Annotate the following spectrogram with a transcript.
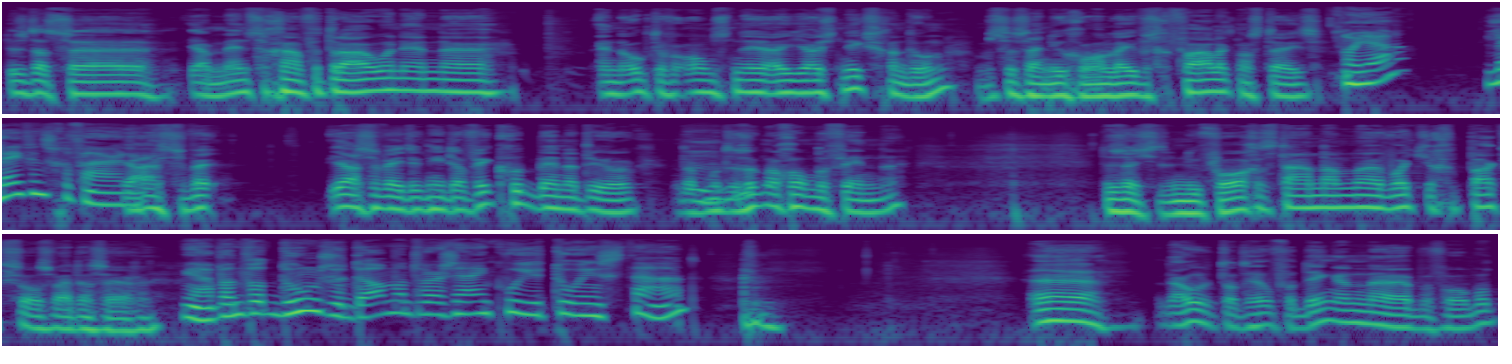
Dus dat ze ja, mensen gaan vertrouwen en en ook voor ons juist niks gaan doen. Want ze zijn nu gewoon levensgevaarlijk nog steeds. Oh ja? Levensgevaarlijk? Ja, ze, ja, ze weten ook niet of ik goed ben natuurlijk. Dat mm. moeten ze ook nog ondervinden. Dus als je er nu voor gaat staan, dan uh, word je gepakt, zoals wij dan zeggen. Ja, want wat doen ze dan? Want waar zijn koeien toe in staat? Uh, nou, tot heel veel dingen uh, bijvoorbeeld.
